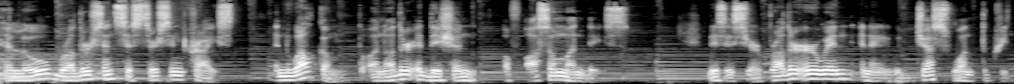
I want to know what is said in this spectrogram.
Hello, brothers and sisters in Christ, and welcome to another edition of Awesome Mondays. This is your brother Erwin, and I would just want to greet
